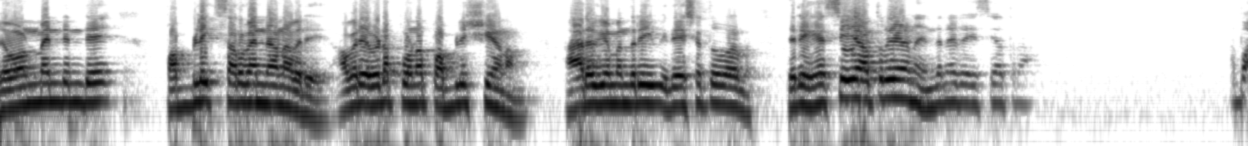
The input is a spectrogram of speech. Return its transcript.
ഗവൺമെന്റിന്റെ പബ്ലിക് സർവെന്റ് ആണ് അവർ. അവരെവിടെ പോണ പബ്ലിഷ് ചെയ്യണം. ആരോഗ്യമന്ത്രി വിദേശത്ത് പോകണം ഇത് രഹസ്യയാത്രയാണ് എന്തിനാ രഹസ്യയാത്ര അപ്പൊ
